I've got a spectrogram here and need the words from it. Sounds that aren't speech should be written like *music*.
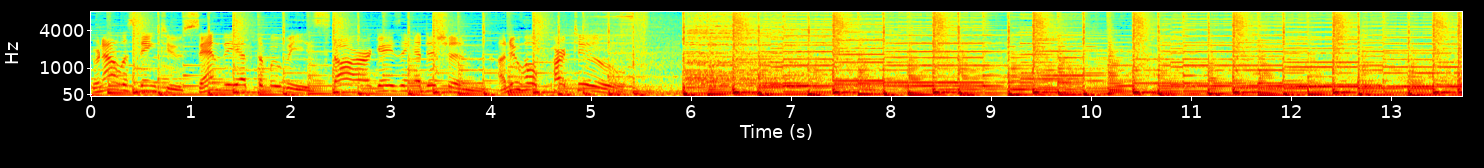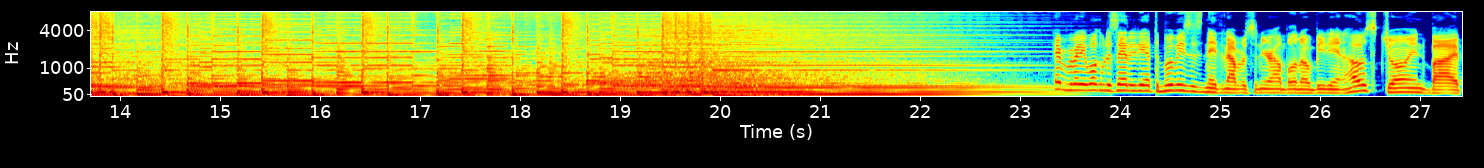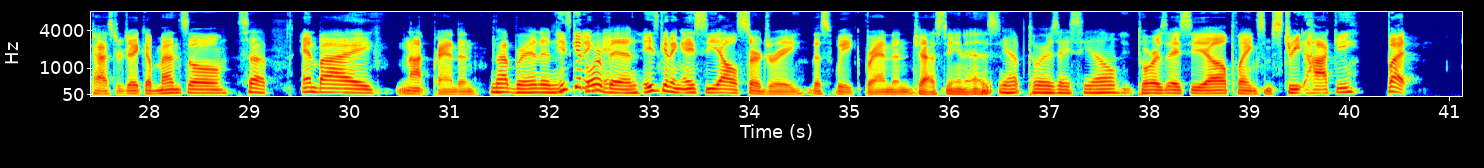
You're now listening to Sanity at the Movies Stargazing Edition, A New Hope Part 2. Everybody, welcome to Sanity at the Movies. This is Nathan Albertson, your humble and obedient host, joined by Pastor Jacob Menzel What's up? and by not Brandon. Not Brandon. He's getting or Ben. He's getting ACL surgery this week. Brandon Chastain is Yep, tore his ACL. tore his ACL playing some street hockey, but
